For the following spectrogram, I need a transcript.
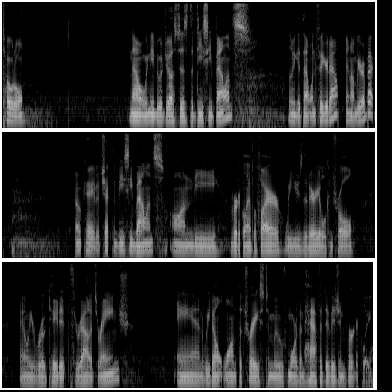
total. Now what we need to adjust is the DC balance. Let me get that one figured out, and I'll be right back. Okay, to check the DC balance on the vertical amplifier, we use the variable control, and we rotate it throughout its range and we don't want the trace to move more than half a division vertically.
